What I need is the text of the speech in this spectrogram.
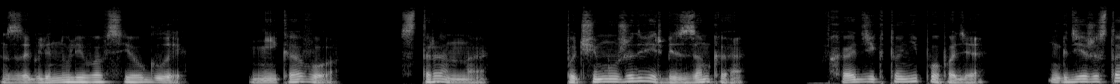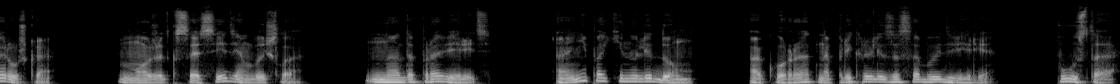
Заглянули во все углы. Никого. Странно. Почему же дверь без замка? Входи кто ни попадя. Где же старушка? Может, к соседям вышла? Надо проверить. Они покинули дом. Аккуратно прикрыли за собой двери. Пусто.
